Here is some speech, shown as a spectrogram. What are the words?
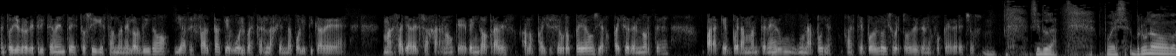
Entonces yo creo que tristemente esto sigue estando en el olvido y hace falta que vuelva a estar en la agenda política de más allá del Sáhara, ¿no? Que venga otra vez a los países europeos y a los países del norte para que puedan mantener un, apoyo a este pueblo y sobre todo desde un enfoque de derechos. Sin duda. Pues Bruno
